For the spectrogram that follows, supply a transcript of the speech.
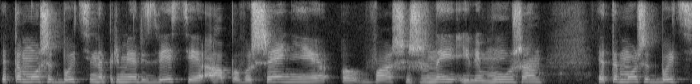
Это может быть, например, известие о повышении вашей жены или мужа. Это может быть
